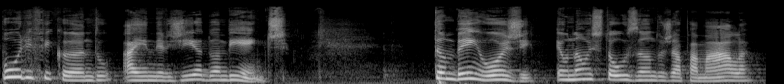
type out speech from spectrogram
purificando a energia do ambiente. Também hoje eu não estou usando japamala,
